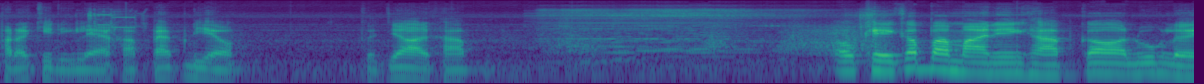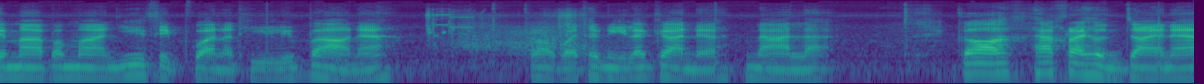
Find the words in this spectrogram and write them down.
ภารกิจอีกแล้วครับ แป๊บเดียว สุดยอดครับ โอเคก็ประมาณนี้ครับ ก็ล่วงเลยมาประมาณ 20 กว่านาทีหรือเปล่านะ ก็ไว้เท่านี้แล้วกันเนอะนานละ ก็ถ้าใครสนใจนะ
